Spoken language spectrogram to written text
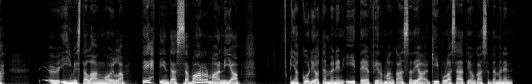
150-250 ihmistä langoilla. Tehtiin tässä varman ja ja Kodeo tämmöinen IT-firman kanssa ja Kiipula-säätiön kanssa tämmöinen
